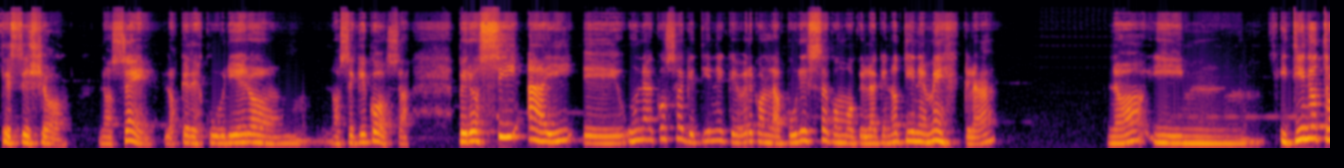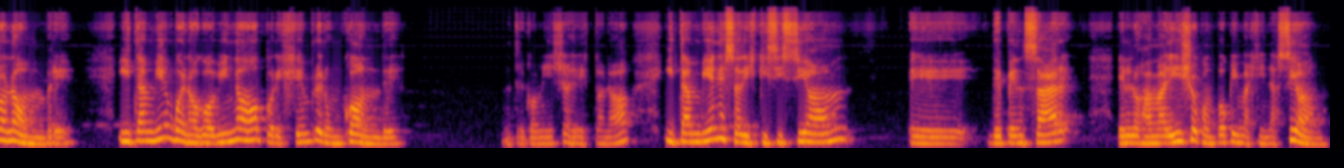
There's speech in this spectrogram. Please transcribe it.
qué sé yo, no sé, los que descubrieron no sé qué cosa. Pero sí hay eh, una cosa que tiene que ver con la pureza como que la que no tiene mezcla, ¿no? Y, mm, y tiene otro nombre. Y también, bueno, Gobineau, por ejemplo, era un conde, entre comillas, esto, ¿no? Y también esa disquisición eh, de pensar en los amarillos con poca imaginación.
